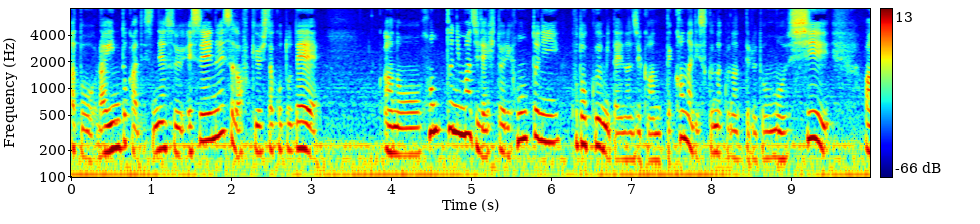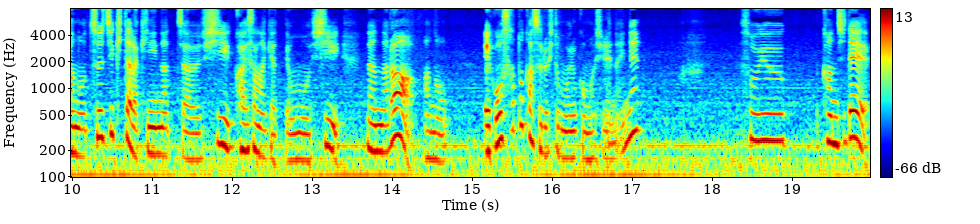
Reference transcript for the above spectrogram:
あと LINE とかですねそういう SNS が普及したことであの本当にマジで一人本当に孤独みたいな時間ってかなり少なくなってると思うしあの通知来たら気になっちゃうし返さなきゃって思うしなんならあのエゴサとかする人もいるかもしれないね。そういう感じで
